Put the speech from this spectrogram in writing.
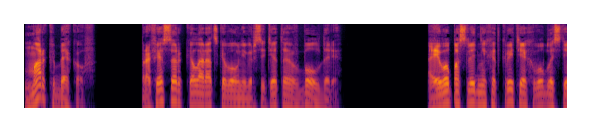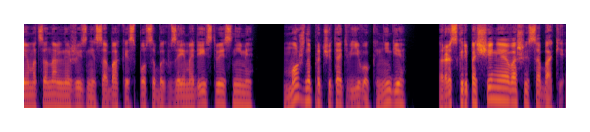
Марк Беков, профессор Колорадского университета в Болдере. О его последних открытиях в области эмоциональной жизни собак и способах взаимодействия с ними можно прочитать в его книге «Раскрепощение вашей собаки.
